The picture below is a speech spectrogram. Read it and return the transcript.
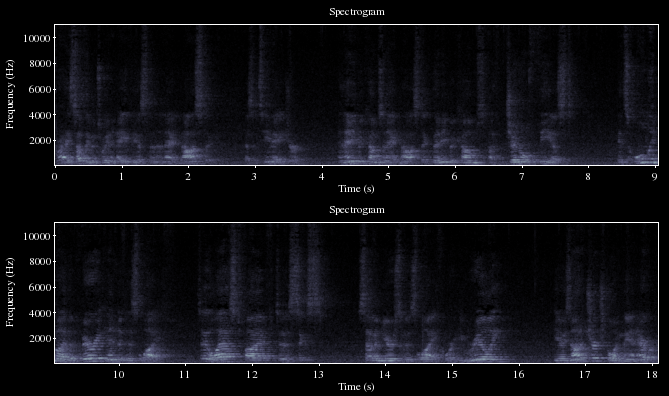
probably something between an atheist and an agnostic as a teenager, and then he becomes an agnostic, then he becomes a general theist. It's only by the very end of his life, say the last five to six, seven years of his life, where he really, you know, he's not a church going man ever.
